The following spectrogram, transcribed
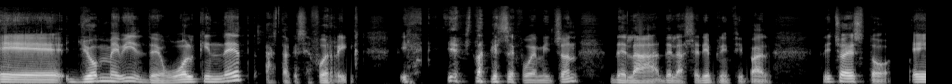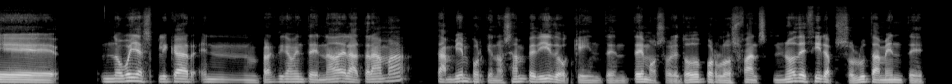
eh, yo me vi de Walking Dead hasta que se fue Rick y, hasta que se fue Michon de la, de la serie principal. Dicho esto, eh, no voy a explicar en prácticamente nada de la trama, también porque nos han pedido que intentemos, sobre todo por los fans, no decir absolutamente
